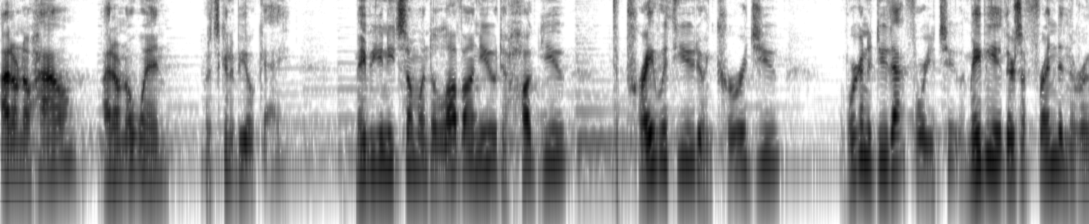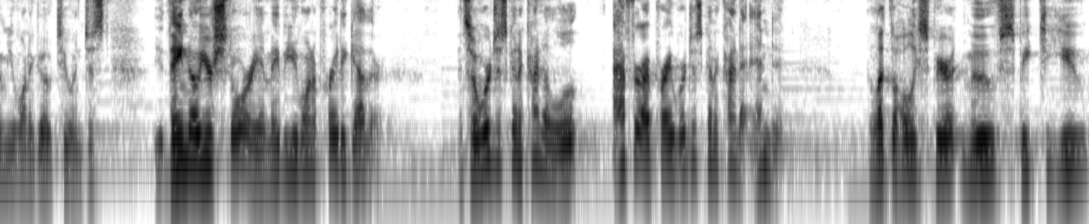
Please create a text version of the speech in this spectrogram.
I don't know how, I don't know when, but it's going to be okay. Maybe you need someone to love on you, to hug you, to pray with you, to encourage you. We're going to do that for you too. And maybe there's a friend in the room you want to go to and just, they know your story and maybe you want to pray together. And so we're just going to kind of, after I pray, we're just going to kind of end it and let the Holy Spirit move, speak to you,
